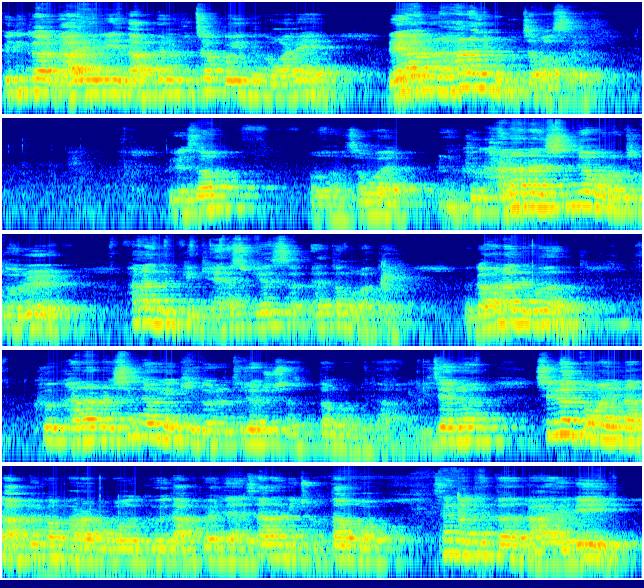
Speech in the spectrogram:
그러니까 라헬이 남편을 붙잡고 있는 동안에 레아는 하나님을 붙잡았어요. 그래서 어, 정말 그 가난한 심령으로 기도를 하나님께 계속 했, 했던 것 같아요. 그러니까 하나님은 그 가난한 심령의 기도를 드려주셨던 겁니다. 이제는 7년 동안이나 남편만 바라보고 그 남편의 사랑이 좋다고 생각했던 라헬이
